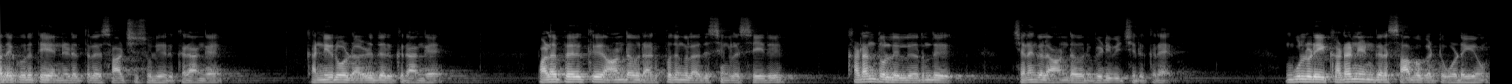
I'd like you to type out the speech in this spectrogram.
அதை குறித்து என்னிடத்தில் சாட்சி சொல்லியிருக்கிறாங்க. கண்ணீரோடு அழுதுருக்கிறாங்க. பல பேருக்கு ஆண்டவர் அற்புதங்கள் அதிசயங்களை செய்து கடன் தொல்லையிலிருந்து ஜனங்களை ஆண்டவர் விடுவிச்சிருக்கிறார். உங்களுடைய கடன் என்கிற சாபக்கட்டு உடையும்.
